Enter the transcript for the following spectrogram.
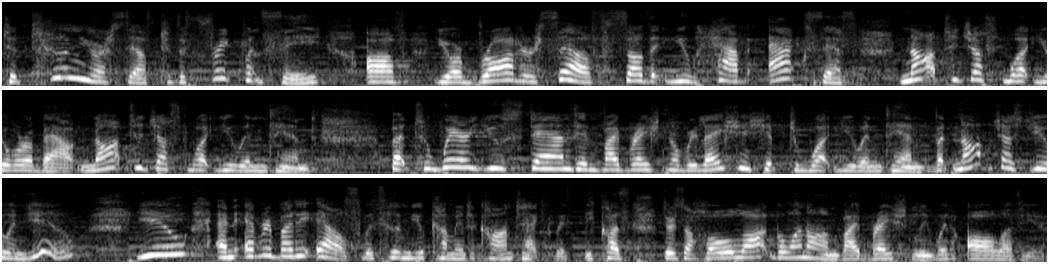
to tune yourself to the frequency of your broader self yourself so that you have access not to just what you're about not to just what you intend but to where you stand in vibrational relationship to what you intend but not just you and you you and everybody else with whom you come into contact with because there's a whole lot going on vibrationally with all of you.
